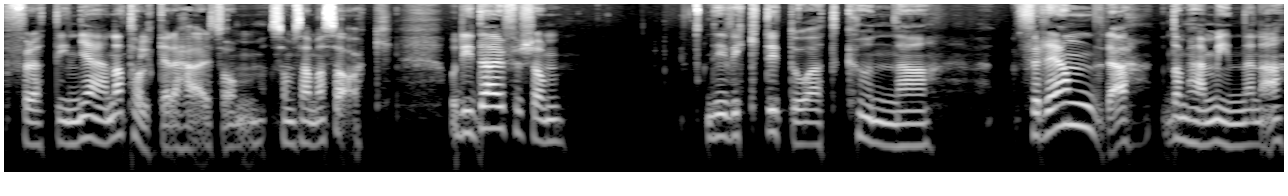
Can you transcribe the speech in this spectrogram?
för att din hjärna tolkar det här som, som samma sak. Och det är därför som det är viktigt då att kunna förändra de här minnena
